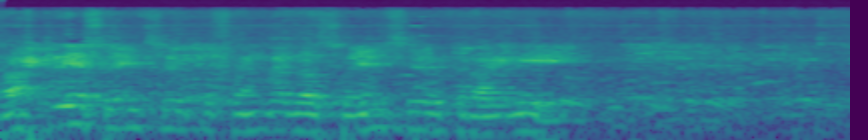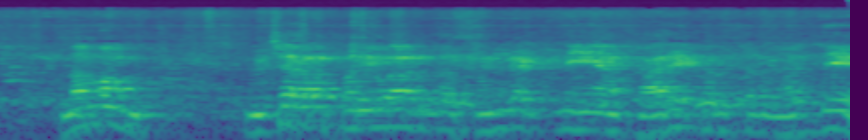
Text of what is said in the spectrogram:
ರಾಷ್ಟ್ರೀಯ ಸ್ವಯಂ ಸೇವಕ ಸಂಘದ ಸ್ವಯಂ ಸೇವಕರಾಗಿ ನಮ್ಮ ವಿಚಾರ ಪರಿವಾರದ ಸಂಘಟನೆಯ ಕಾರ್ಯಕರ್ತರ ಮಧ್ಯೆ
